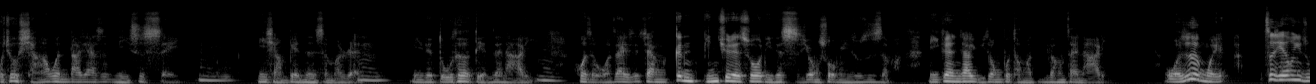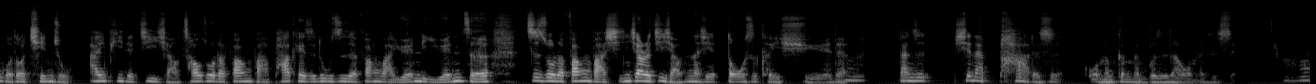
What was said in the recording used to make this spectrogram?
那我就想要问大家是你是谁？嗯，你想变成什么人？嗯你的独特点在哪里？嗯，或者我再这样更明确的说，你的使用说明书是什么？你跟人家与众不同的地方在哪里？我认为这些东西如果都清楚，IP 的技巧、操作的方法、p a c k a g e 录制的方法、原理、原则、制作的方法、行销的技巧，那些都是可以学的。嗯，但是现在怕的是，我们根本不知道我们是谁。哦，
